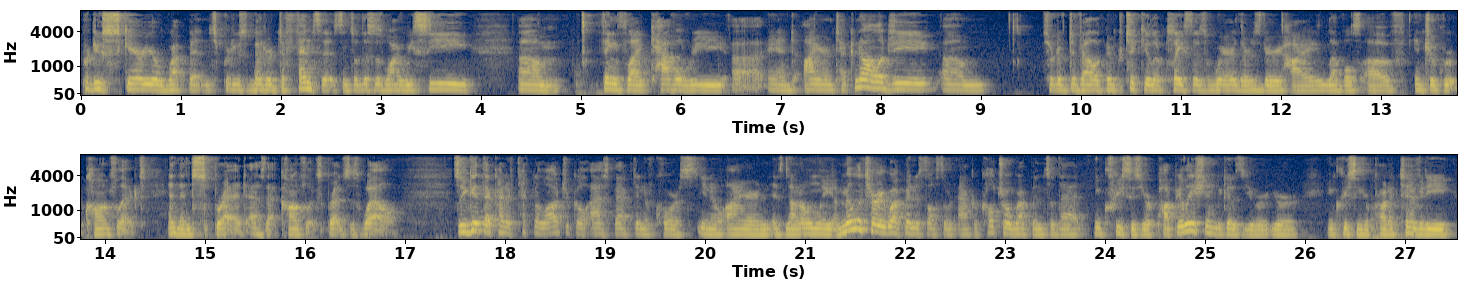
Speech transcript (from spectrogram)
produce scarier weapons, produce better defenses. And so this is why we see um, things like cavalry uh, and iron technology um, sort of develop in particular places where there's very high levels of intergroup conflict and then spread as that conflict spreads as well. So you get that kind of technological aspect, and of course, you know, iron is not only a military weapon; it's also an agricultural weapon. So that increases your population because you're you're increasing your productivity,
